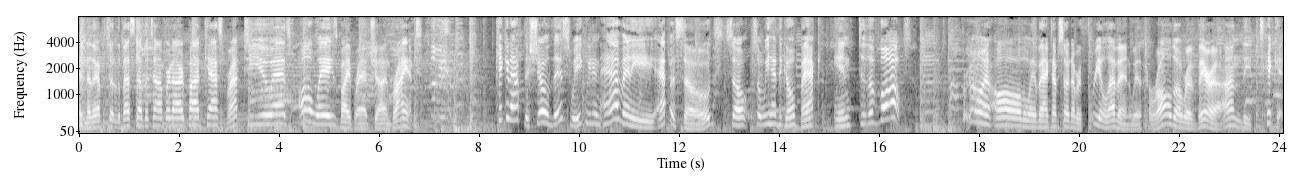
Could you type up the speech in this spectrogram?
Yet another episode of the Best of the Tom Barnard Podcast, brought to you as always by Bradshaw and Bryant. Kicking off the show this week, we didn't have any episodes, so so we had to go back into the vault. We're going all the way back to episode number 311 with Geraldo Rivera on the ticket.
